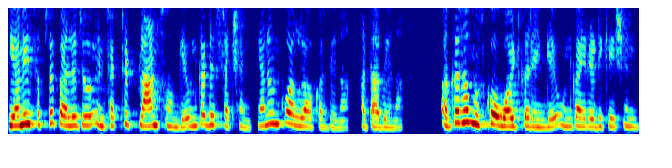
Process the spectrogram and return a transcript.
यानी सबसे पहले जो इन्फेक्टेड प्लांट्स होंगे, उनका डिस्ट्रक्शन यानी उनको अलगाव कर देना, हटा देना। अगर हम उसको अवॉइड करेंगे, उनका इरेडिकेशन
